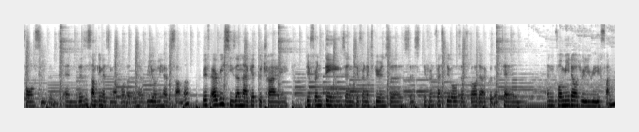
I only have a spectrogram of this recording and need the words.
four seasons and this is something that Singapore doesn't have. We only have summer. With every season I get to try different things and different experiences. There's different festivals as well that I could attend. And for me that was really really fun.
